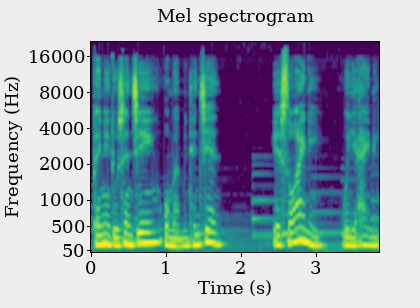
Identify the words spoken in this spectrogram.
陪你读圣经，我们明天见。耶稣爱你，我也爱你。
